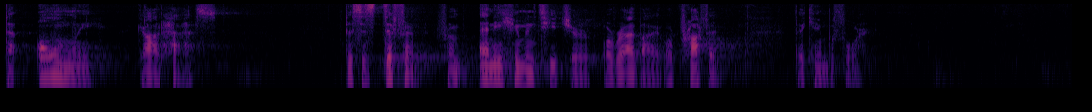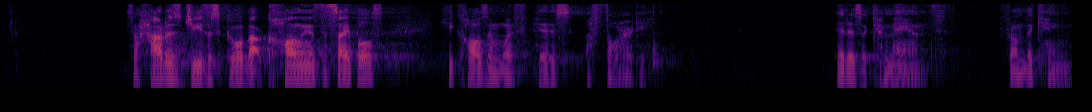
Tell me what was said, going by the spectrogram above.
that only God has. This is different from any human teacher or rabbi or prophet that came before. So, how does Jesus go about calling his disciples? He calls them with his authority. It is a command from the king.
